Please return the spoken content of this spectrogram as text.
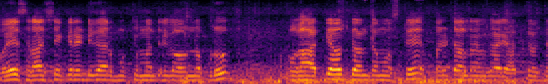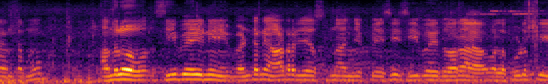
వైఎస్ రాజశేఖర రెడ్డి గారు ముఖ్యమంత్రిగా ఉన్నప్పుడు ఒక హత్యోద్యంతం వస్తే పరిటాల రవి గారి హత్యోద్యంతము అందులో సిబిఐని వెంటనే ఆర్డర్ చేస్తున్నా అని చెప్పేసి సిబిఐ ద్వారా వాళ్ళ కొడుక్కి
